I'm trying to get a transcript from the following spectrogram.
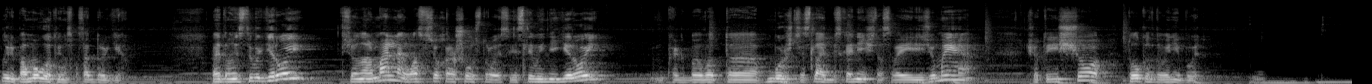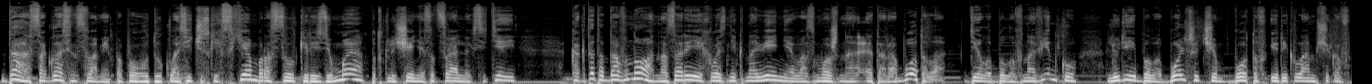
Ну или помогут им спасать других. Поэтому, если вы герой, все нормально, у вас все хорошо устроится. Если вы не герой, как бы вот э, можете слать бесконечно свои резюме, что-то еще, толку этого не будет. Да, согласен с вами по поводу классических схем, рассылки резюме, подключения социальных сетей – когда-то давно, на заре их возникновения, возможно, это работало, дело было в новинку, людей было больше, чем ботов и рекламщиков,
